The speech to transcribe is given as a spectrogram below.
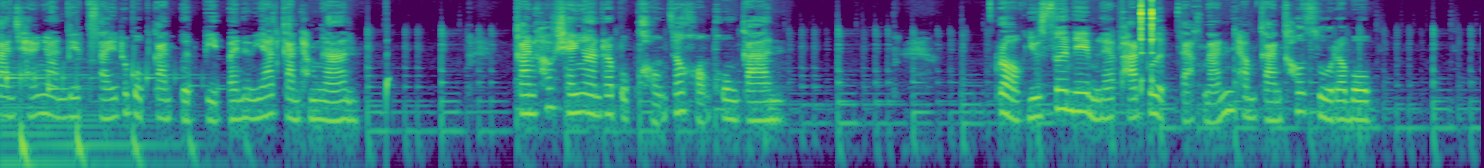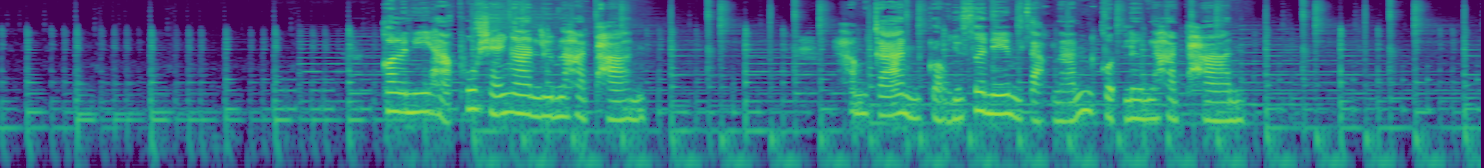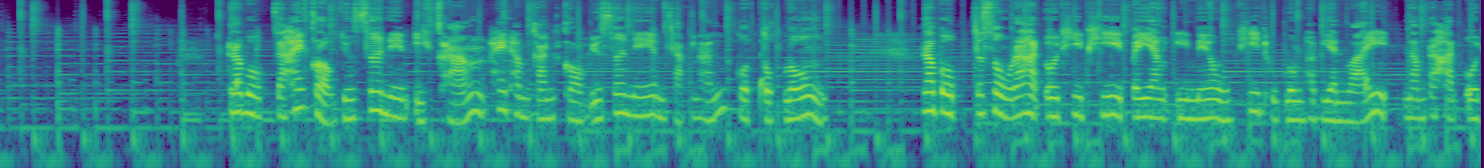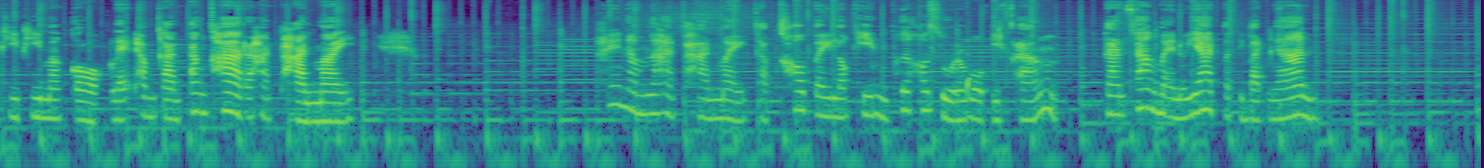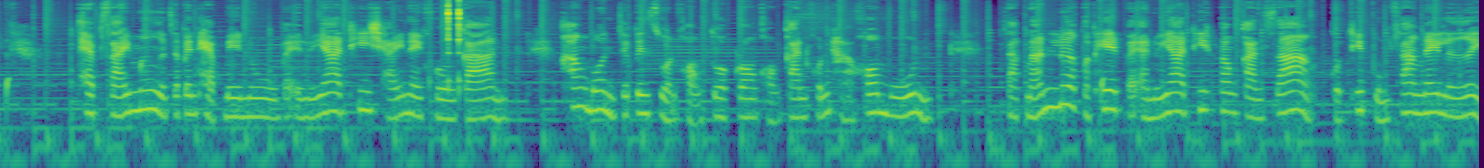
การใช้งานเว็บไซต์ ระบบการเปิดปิดใบอนุญาตการทำงาน การเข้าใช้งานระบบของเจ้าของโครงการ กรอก username และ password จากนั้นทำการเข้าสู่ระบบ กรณีหากผู้ใช้งานลืมรหัสผ่านทำการกรอก username จากนั้นกดลืมรหัสผ่าน ระบบจะให้กรอก username อีกครั้ง ให้ทำการกรอก username จากนั้นกดตกลง ระบบจะส่งรหัส OTP ไปยังอีเมลที่ถูกลงทะเบียนไว้ นำรหัส OTP มากรอก และทำการตั้งค่ารหัสผ่านใหม่ ให้นำรหัสผ่านใหม่กลับเข้าไปล็อกอิน เพื่อเข้าสู่ระบบอีกครั้ง การสร้างใบอนุญาตปฏิบัติงาน แถบซ้ายมือจะเป็นแถบเมนูใบอนุญาตที่ใช้ในโครงการ ข้างบนจะเป็นส่วนของตัวกรองของการค้นหาข้อมูล จากนั้นเลือกประเภทใบอนุญาตที่ต้องการสร้าง กดที่ปุ่มสร้างได้เลย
